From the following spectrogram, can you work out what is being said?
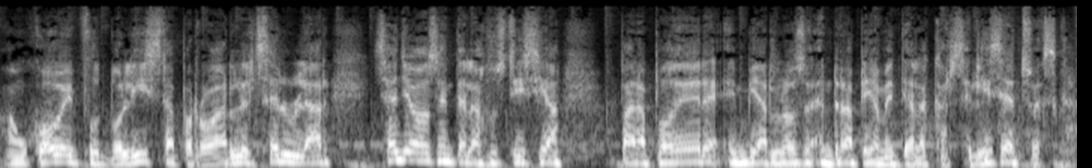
a un joven futbolista por robarle el celular sean llevados ante la justicia para poder enviarlos rápidamente a la cárcel. Lizeth Suesca.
